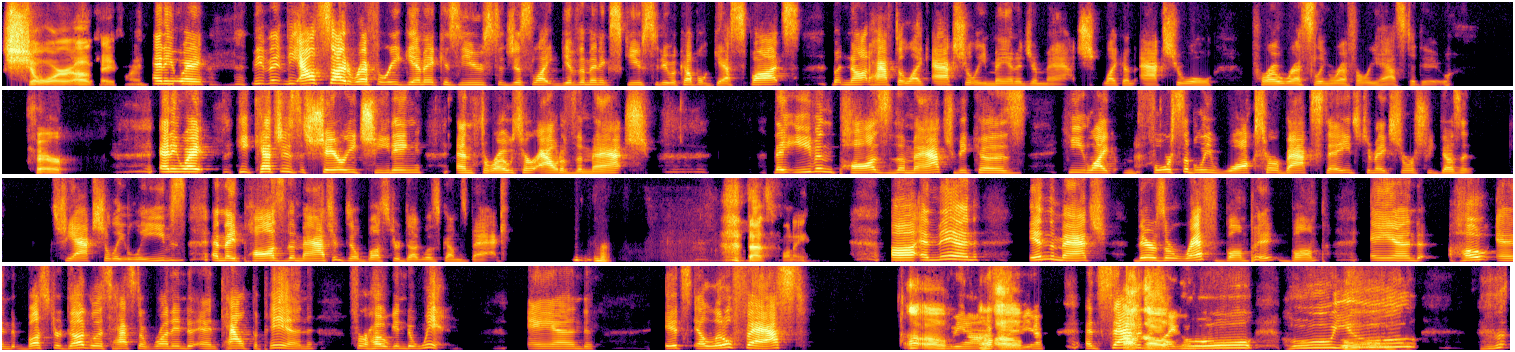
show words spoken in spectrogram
Sure. Okay, fine. Anyway, the, the, the, outside referee gimmick is used to just like give them an excuse to do a couple guest spots, but not have to like actually manage a match like an actual pro wrestling referee has to do. Fair. Anyway, he catches Sherri cheating and throws her out of the match. They even pause the match because he like forcibly walks her backstage to make sure she doesn't she actually leaves and they pause the match until Buster Douglas comes back. That's funny. Uh and then in the match there's a ref bump it, bump and Ho and Buster Douglas has to run into and count the pin for Hogan to win. And it's a little fast uh-oh. To be honest Uh-oh. with you. And Savage Uh-oh. is like, who, who you?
